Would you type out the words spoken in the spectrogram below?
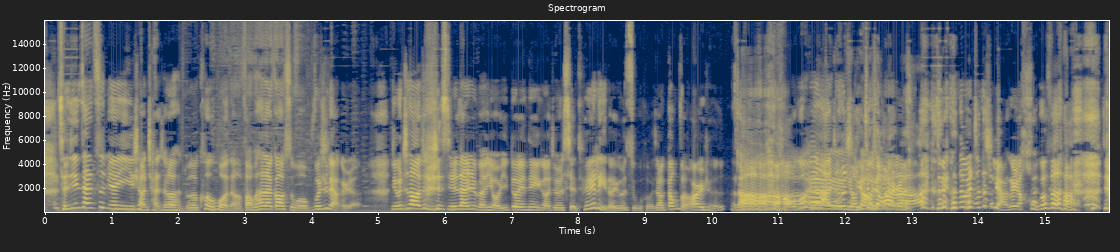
曾经在字面意义上产生了很多的困惑呢，仿佛他在告诉我，不是两个人。你们知道，就是其实，在日本有一对那个就是写推理的一个组合，叫冈本二人啊，好过分啊，真的是就叫二人，对，他们真的是两个人，好过分啊！对，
